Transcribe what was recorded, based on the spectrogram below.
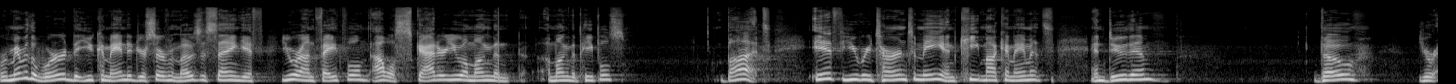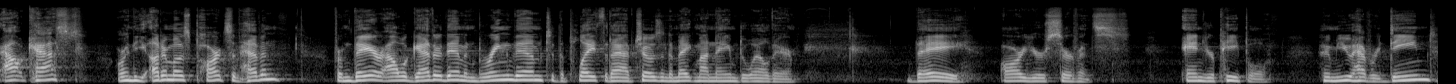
Remember the word that you commanded your servant Moses, saying, If you are unfaithful, I will scatter you among the, among the peoples. But if you return to me and keep my commandments and do them, though you're outcast or in the uttermost parts of heaven, from there I will gather them and bring them to the place that I have chosen to make my name dwell there. They are your servants and your people, whom you have redeemed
